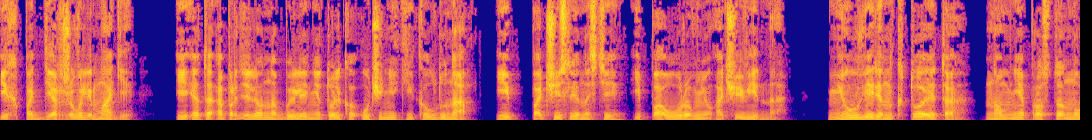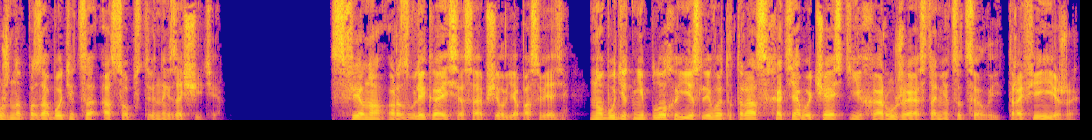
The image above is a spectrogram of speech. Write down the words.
их поддерживали маги. И это определенно были не только ученики колдуна, и по численности, и по уровню очевидно. Не уверен, кто это, но мне просто нужно позаботиться о собственной защите. «Сфено, развлекайся», — сообщил я по связи. «Но будет неплохо, если в этот раз хотя бы часть их оружия останется целой. Трофеи же».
